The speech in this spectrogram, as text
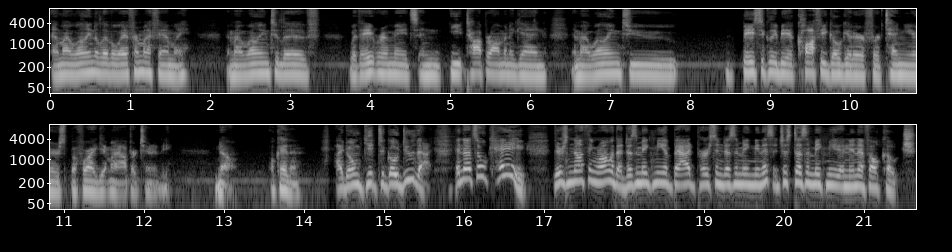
am I willing to live away from my family? Am I willing to live with eight roommates and eat top ramen again? Am I willing to basically be a coffee go getter for 10 years before I get my opportunity? No. Okay, then. I don't get to go do that. And that's okay. There's nothing wrong with that. It doesn't make me a bad person. Doesn't make me this. It just doesn't make me an NFL coach.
